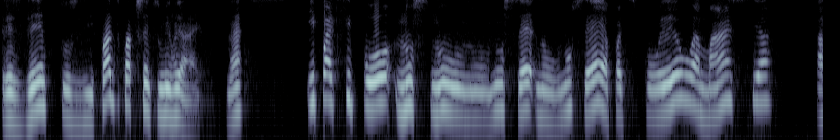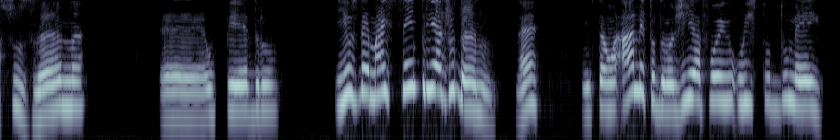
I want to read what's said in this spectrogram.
300 e quase 400 mil reais, né? E participou no, no, no, no, no, no CEA, participou eu, a Márcia, a Suzana, é, o Pedro, e os demais sempre ajudando, né? Então, a metodologia foi o estudo do meio,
